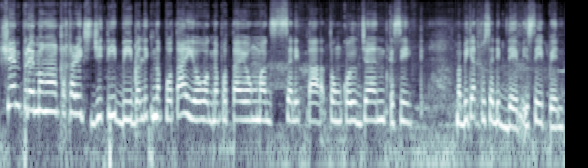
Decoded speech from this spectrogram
Siyempre mga kakariks GTB, balik na po tayo. Wag na po tayong magsalita tungkol dyan kasi mabigat po sa dibdib, isipin.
